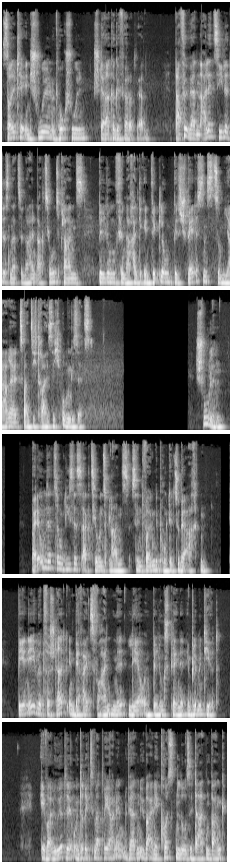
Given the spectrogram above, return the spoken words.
sollte in Schulen und Hochschulen stärker gefördert werden. Dafür werden alle Ziele des Nationalen Aktionsplans Bildung für nachhaltige Entwicklung bis spätestens zum Jahre 2030 umgesetzt. Schulen. Bei der Umsetzung dieses Aktionsplans sind folgende Punkte zu beachten. BNE wird verstärkt in bereits vorhandene Lehr- und Bildungspläne implementiert. Evaluierte Unterrichtsmaterialien werden über eine kostenlose Datenbank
